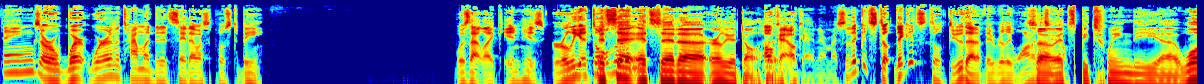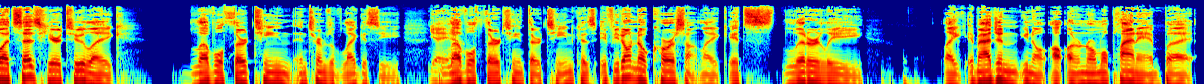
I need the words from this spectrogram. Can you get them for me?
things. Or where where in the timeline did it say that was supposed to be? Was that like in his early it adulthood? said it said uh, early adulthood. okay, okay, never mind. So they could still they could still do that if they really wanted So to. So it's between the uh, well, it says here too, like level thirteen in terms of legacy. Yeah, yeah. level thirteen thirteen. Because if you don't know Coruscant, like it's literally like imagine you know on a normal planet, but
